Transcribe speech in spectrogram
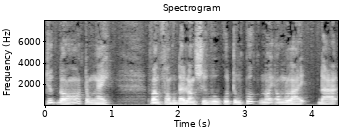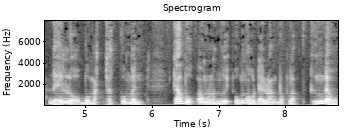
trước đó trong ngày, Văn phòng Đài Loan Sự vụ của Trung Quốc nói ông Lại đã để lộ bộ mặt thật của mình, cáo buộc ông là người ủng hộ Đài Loan độc lập cứng đầu,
